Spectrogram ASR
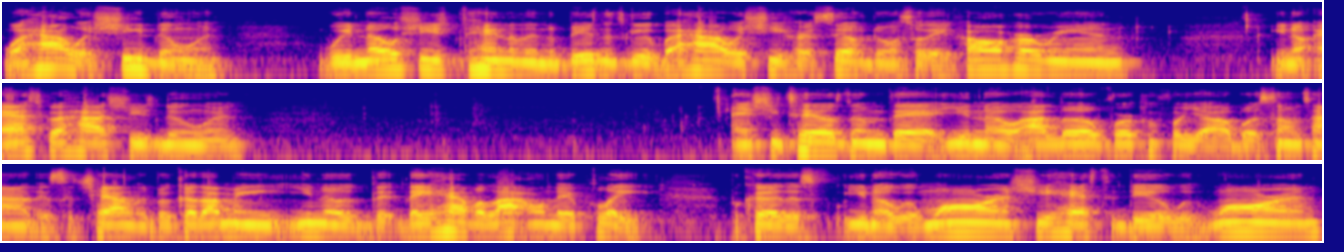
well, how is she doing? We know she's handling the business good, but how is she herself doing? So they call her in, you know, ask her how she's doing and she tells them that you know I love working for y'all, but sometimes it's a challenge because I mean you know they have a lot on their plate because it's you know with Warryn she has to deal with Warryn,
